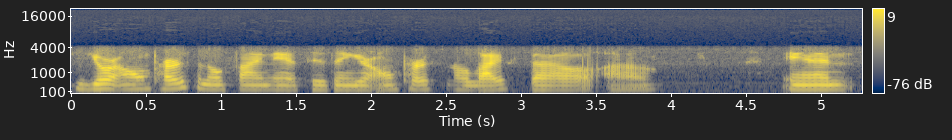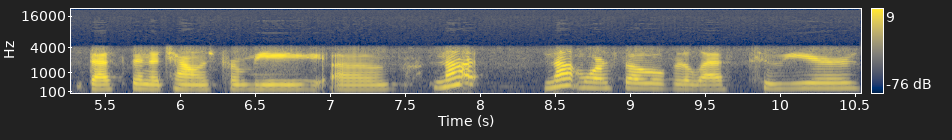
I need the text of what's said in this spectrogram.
your own personal finances and your own personal lifestyle. Um, and that's been a challenge for me. Um, not not more so over the last two years.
